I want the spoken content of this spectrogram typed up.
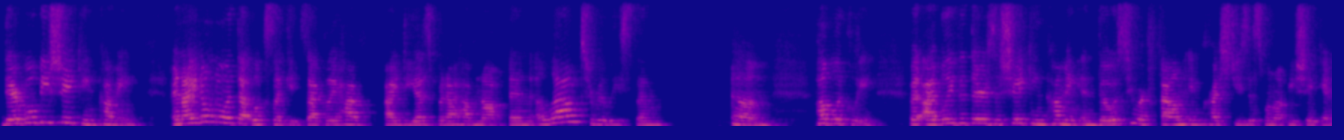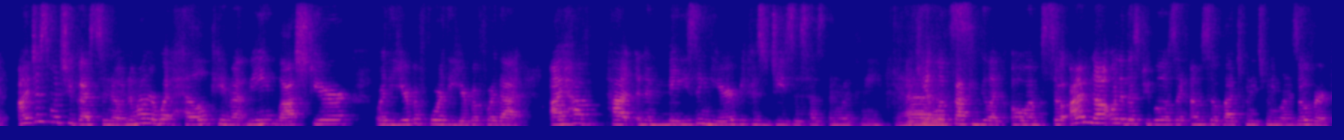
There will be shaking coming. And I don't know what that looks like exactly. I have ideas, but I have not been allowed to release them um, publicly. But I believe that there is a shaking coming, and those who are found in Christ Jesus will not be shaken. I just want you guys to know no matter what hell came at me last year or the year before, the year before that, I have had an amazing year because Jesus has been with me. Yes. I can't look back and be like, oh, I'm so, I'm not one of those people that's like, I'm so glad 2021 is over.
